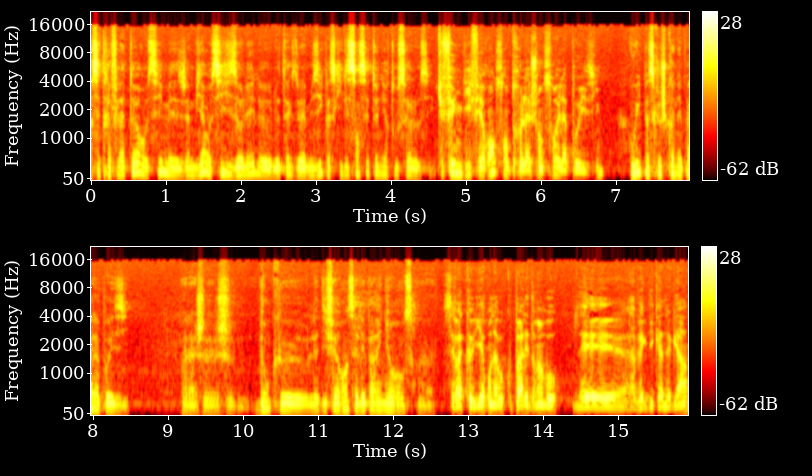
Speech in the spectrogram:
c'est très flatteur aussi, mais j'aime bien aussi isoler le, le texte de la musique parce qu'il est censé tenir tout seul aussi. Tu fais une différence entre la chanson et la poésie? Oui, parce que je connais pas la poésie. Voilà, je, donc euh, la différence, elle est par ignorance. C'est vrai que hier, on a beaucoup parlé de Rimbaud et, euh, avec Dick Hanegard,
